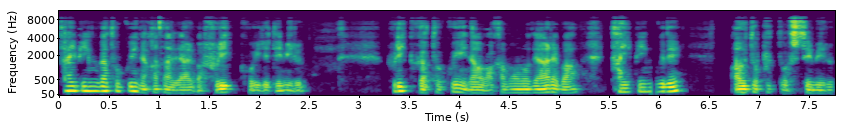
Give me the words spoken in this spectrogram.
タイピングが得意な方であればフリックを入れてみる。フリックが得意な若者であれば、タイピングでアウトプットをしてみる。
